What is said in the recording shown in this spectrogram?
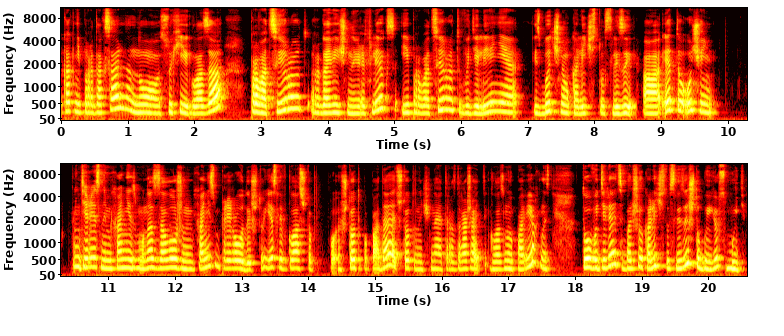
Как ни парадоксально, но сухие глаза провоцируют роговичный рефлекс и провоцируют выделение избыточного количества слезы. А это очень интересный механизм. У нас заложен механизм природы, что если в глаз что-то попадает, что-то начинает раздражать глазную поверхность, то выделяется большое количество слезы, чтобы ее смыть.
